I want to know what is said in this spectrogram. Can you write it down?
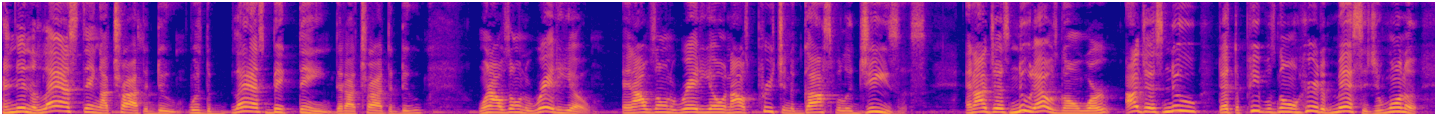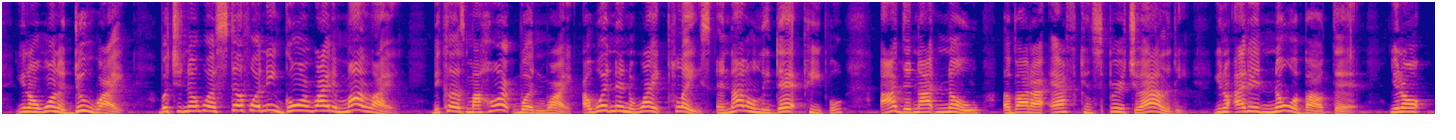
And then the last thing I tried to do was the last big thing that I tried to do when I was on the radio. And I was on the radio and I was preaching the gospel of Jesus. And I just knew that was going to work. I just knew that the people's going to hear the message and want to, you know, want to do right. But you know what? Stuff wasn't even going right in my life because my heart wasn't right. I wasn't in the right place. And not only that, people, I did not know about our African spirituality. You know, I didn't know about that. You know,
